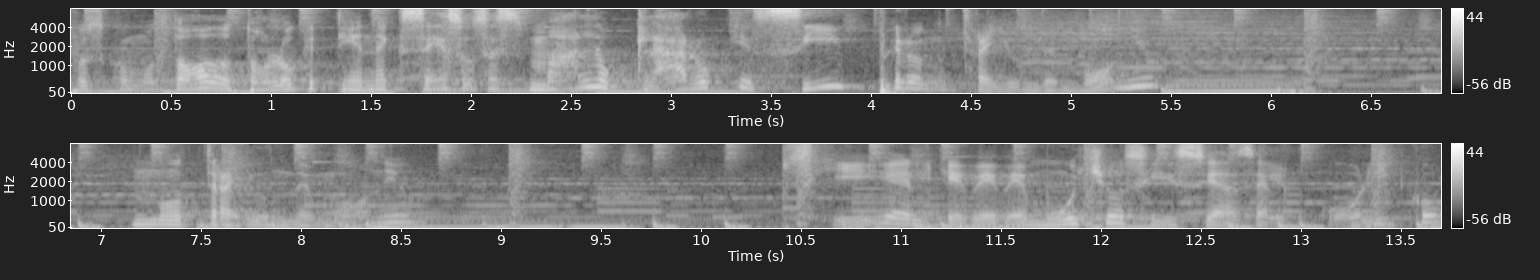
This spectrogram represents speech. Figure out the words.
pues como todo, todo lo que tiene excesos es malo, claro que sí, pero no trae un demonio. No trae un demonio el que bebe mucho sí se hace alcohólico,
